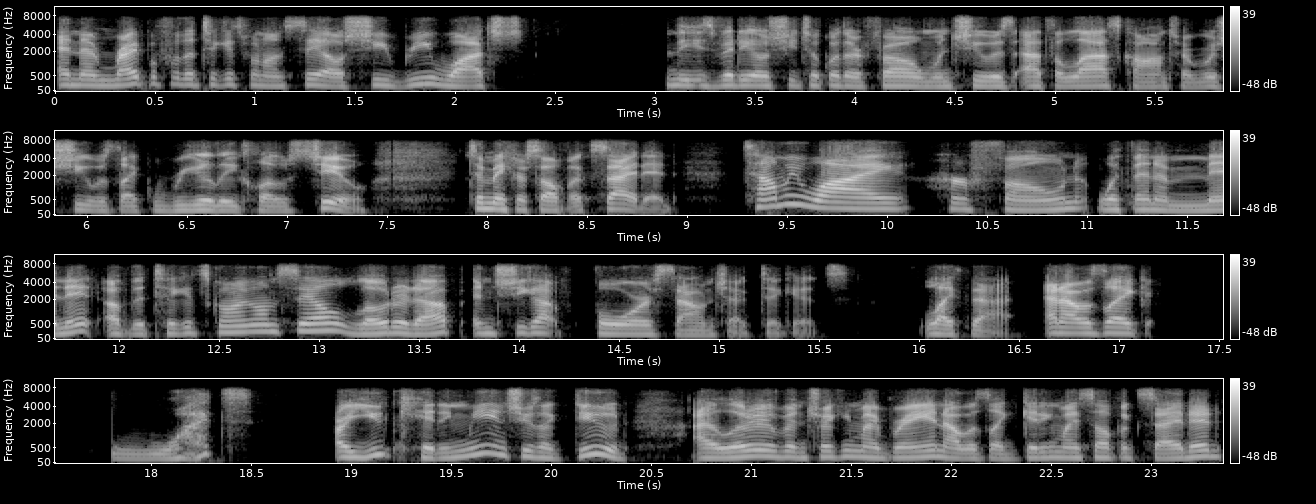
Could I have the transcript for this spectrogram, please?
and then right before the tickets went on sale, she rewatched these videos she took with her phone when she was at the last concert where she was like really close to to make herself excited. Tell me why her phone within a minute of the tickets going on sale loaded up and she got four sound check tickets like that. And I was like, "What? Are you kidding me?" And she was like, "Dude, I literally have been tricking my brain. I was like getting myself excited.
